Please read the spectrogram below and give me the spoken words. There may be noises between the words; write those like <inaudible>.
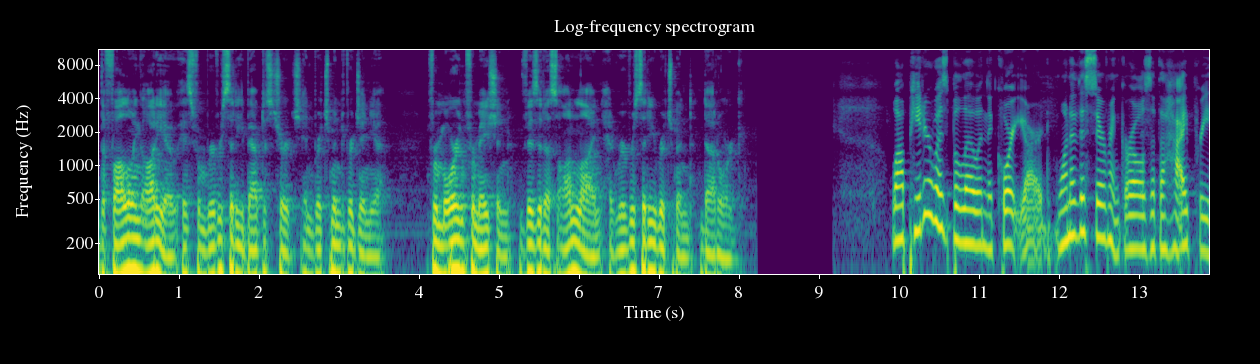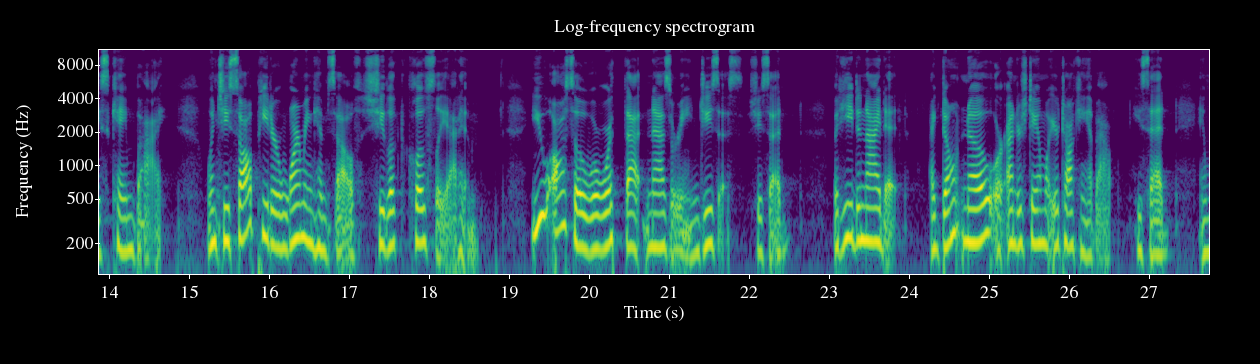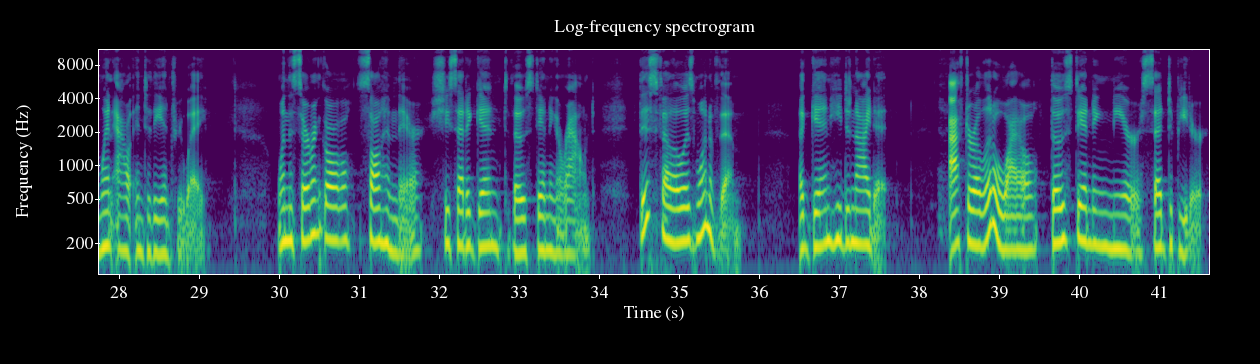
The following audio is from River City Baptist Church in Richmond, Virginia. For more information, visit us online at rivercityrichmond.org. While Peter was below in the courtyard, one of the servant girls of the high priest came by. When she saw Peter warming himself, she looked closely at him. You also were with that Nazarene, Jesus, she said. But he denied it. I don't know or understand what you're talking about, he said, and went out into the entryway. When the servant girl saw him there, she said again to those standing around, This fellow is one of them. Again he denied it. After a little while, those standing near said to Peter,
